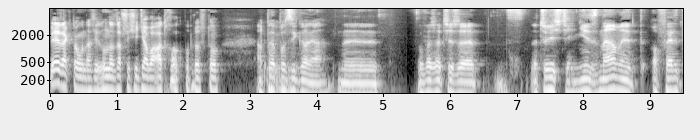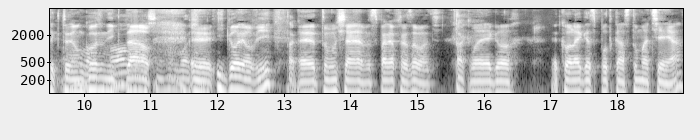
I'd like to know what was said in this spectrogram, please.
Wiesz jak to u nas jest, u nas zawsze się działa ad hoc po prostu. A propos Igora, y, uważacie, że oczywiście nie znamy oferty, którą O, Górnik o, dał właśnie, o, właśnie. y, Igorowi, Tak. y, tu musiałem sparafrazować Tak. mojego kolegę z podcastu Macieja.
